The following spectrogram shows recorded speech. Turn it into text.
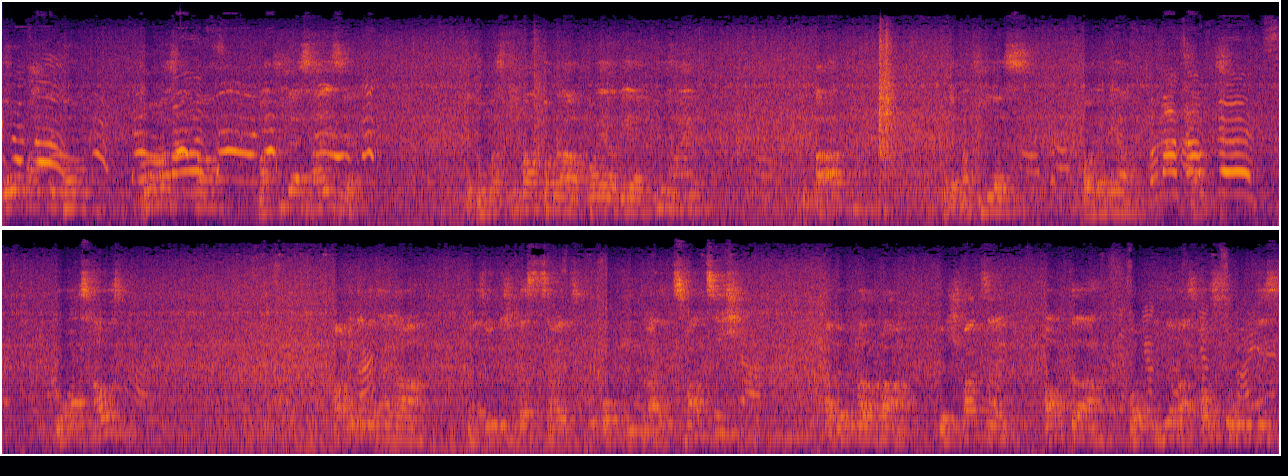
oben angekommen, Thomas Niemann, Matthias Heise. Der Thomas Niemann von der Feuerwehr Mülheim in Baden und der Matthias Feuerwehr! Goarshausen. Beide mit einer persönlichen Bestzeit um die 3,20. Da dürfen wir doch mal gespannt sein, ob da heute hier was rauszuholen ist.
